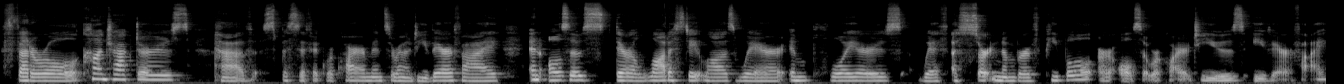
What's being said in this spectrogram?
federal contractors have specific requirements around e-verify and also there are a lot of state laws where employers with a certain number of people are also required to use e-verify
